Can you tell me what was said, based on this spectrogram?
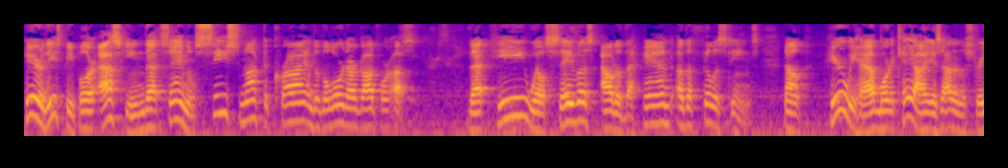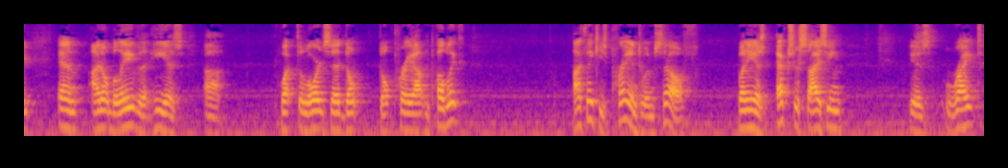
Here, these people are asking that Samuel cease not to cry unto the Lord our God for us, that he will save us out of the hand of the Philistines. Now, here we have Mordecai is out in the street, and I don't believe that he is uh, what the Lord said don't don't pray out in public. I think he's praying to himself, but he is exercising his right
